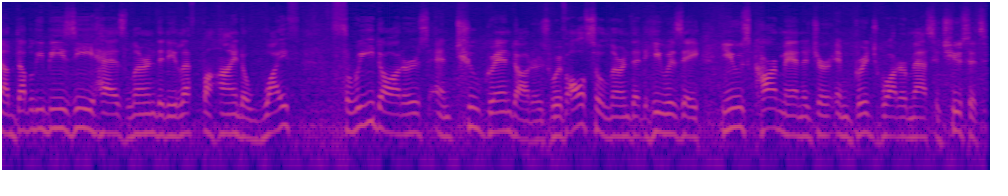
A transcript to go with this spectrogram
Now, WBZ has learned that he left behind a wife, three daughters, and two granddaughters. We've also learned that he was a used car manager in Bridgewater, Massachusetts.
